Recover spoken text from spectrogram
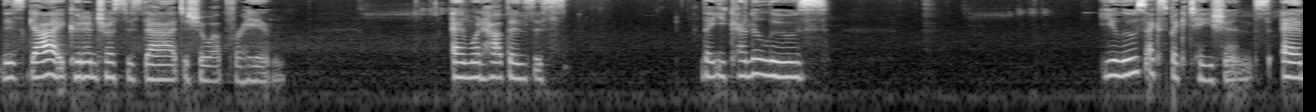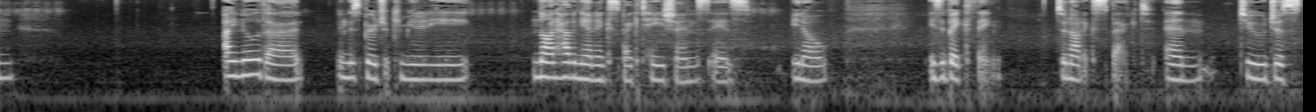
this guy couldn't trust his dad to show up for him. And what happens is that you kind of lose you lose expectations. And I know that in the spiritual community, not having any expectations is, you know, is a big thing to not expect and to just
